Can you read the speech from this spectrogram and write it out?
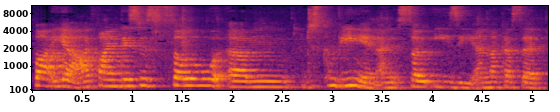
But yeah, I find this is so um, just convenient and it's so easy. And like I said,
